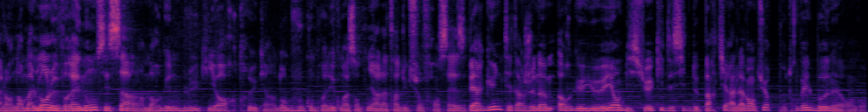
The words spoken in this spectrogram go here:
Alors normalement le vrai nom c'est ça, un Morgan Blue qui est hors truc, hein. donc vous comprenez qu'on va s'en tenir à la traduction française. Per Gunt est un jeune homme orgueilleux et ambitieux qui décide de partir à l'aventure pour trouver le bonheur en gros.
